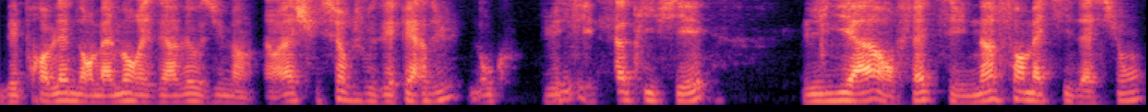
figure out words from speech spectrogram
des problèmes normalement réservés aux humains. Alors là, je suis sûr que je vous ai perdu, donc je vais essayer de simplifier l'IA, en fait, c'est une informatisation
